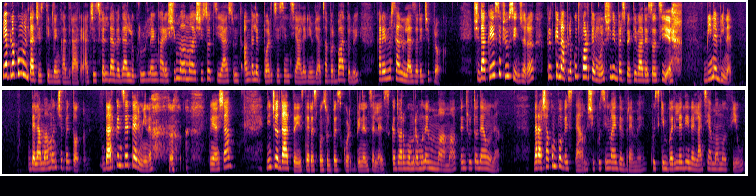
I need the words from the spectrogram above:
Mi-a plăcut mult acest tip de încadrare, acest fel de a vedea lucrurile în care și mama și soția sunt ambele părți esențiale din viața bărbatului, care nu se anulează reciproc. Și dacă e să fiu sinceră, cred că mi-a plăcut foarte mult și din perspectiva de soție. Bine, bine. De la mamă începe totul. Dar când se termină? nu-i așa? Niciodată este răspunsul pe scurt, bineînțeles, că doar vom rămâne mama pentru totdeauna. Dar așa cum povesteam și puțin mai devreme, cu schimbările din relația mamă-fiu,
